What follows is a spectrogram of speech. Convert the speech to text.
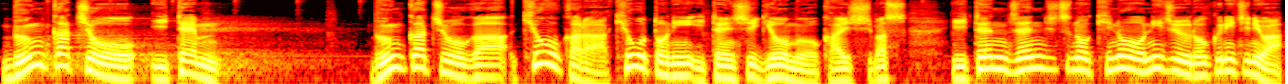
文化庁移転文化庁が今日から京都に移転し業務を開始します。移転前日の昨日26日には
